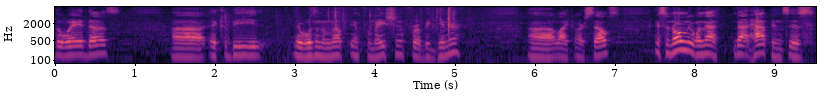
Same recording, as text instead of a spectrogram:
the way it does. Uh, it could be there wasn't enough information for a beginner uh, like ourselves. And so normally when that, that happens is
